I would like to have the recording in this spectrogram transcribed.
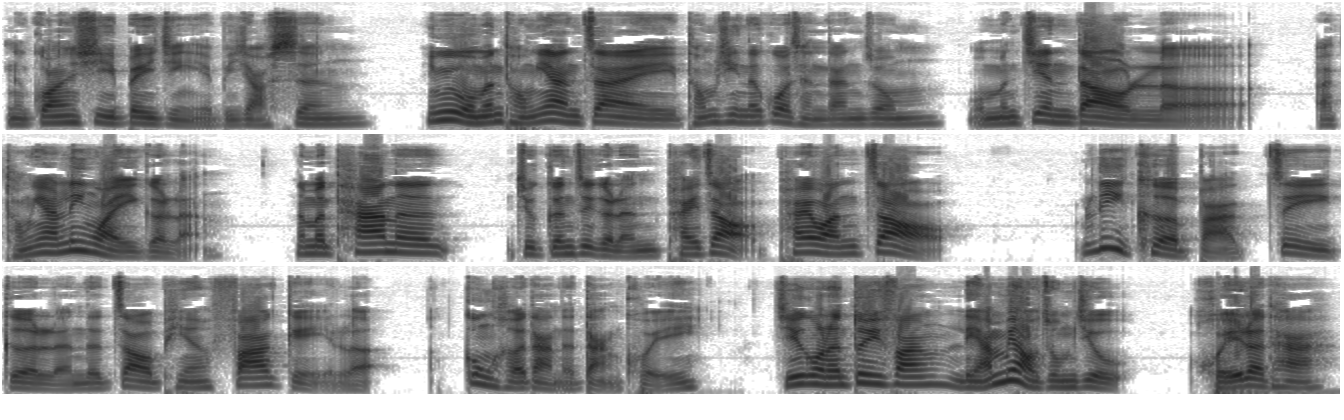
那关系背景也比较深。因为我们同样在同行的过程当中，我们见到了啊，同样另外一个人。那么他呢，就跟这个人拍照，拍完照，立刻把这个人的照片发给了共和党的党魁。结果呢，对方两秒钟就回了他。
